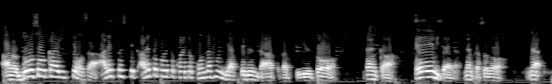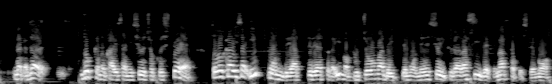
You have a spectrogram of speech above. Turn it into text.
あの、同窓会行ってもさ、あれとして、あれとこれとこれとこんな風にやってるんだとかって言うと、なんか、えーみたいな、なんかその、な、なんかじゃあ、どっかの会社に就職して、その会社一本でやってるやつが今部長まで行ってもう年収いくららしいぜってなったとしても、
